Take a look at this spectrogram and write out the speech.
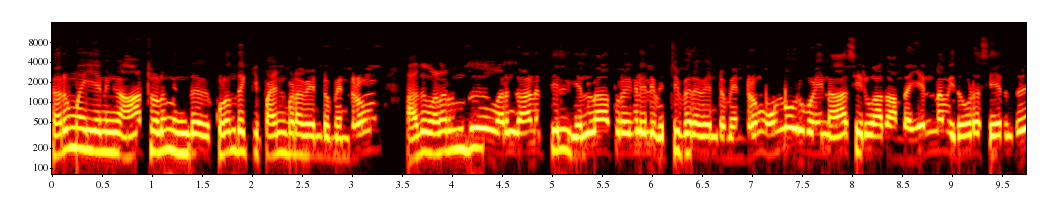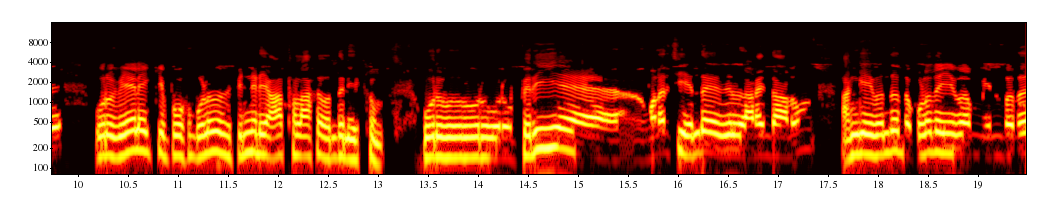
கருமையின் ஆற்றலும் இந்த குழந்தைக்கு பயன்பட வேண்டும் என்றும் அது வளர்ந்து வருங்காலத்தில் எல்லா துறைகளிலும் வெற்றி பெற வேண்டும் என்றும் முன்னூறு கோடியின் ஆசீர்வாதம் அந்த எண்ணம் இதோடு சேர்ந்து ஒரு வேலைக்கு போகும் பொழுது அது பின்னடி ஆற்றலாக வந்து நிற்கும். ஒரு ஒரு ஒரு பெரிய வளர்ச்சி எந்த இதில் அடைந்தாலும் அங்கே வந்து அந்த குலதெய்வம் என்பது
